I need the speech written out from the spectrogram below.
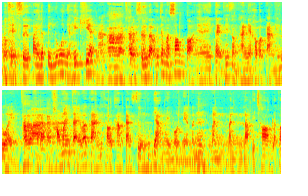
ไม่ใช่โอเคซื้อไปแล้วไปรั่วเนี่ยให้เครียดนะอ่าใช่คนซื้อแบบเฮ้ยจะมาซ่อมต่อยังไงแต่ที่สำคัญเนี่ยเขาประกันให้ด้วย เพราะว่าเขาประกันให้เขามั่นใจว่าการที่เขาทำการซึมทุกอย่างใหม่หมดเนี่ยมันอืมมันมันรับผิดชอบ แล้วก็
